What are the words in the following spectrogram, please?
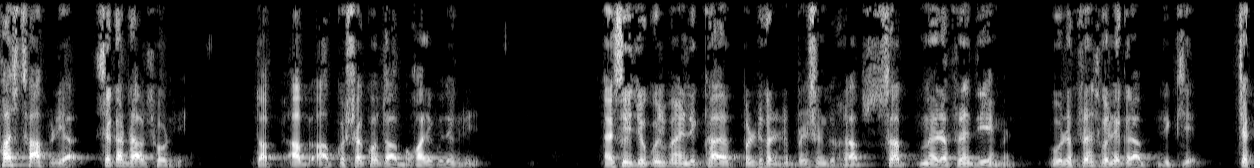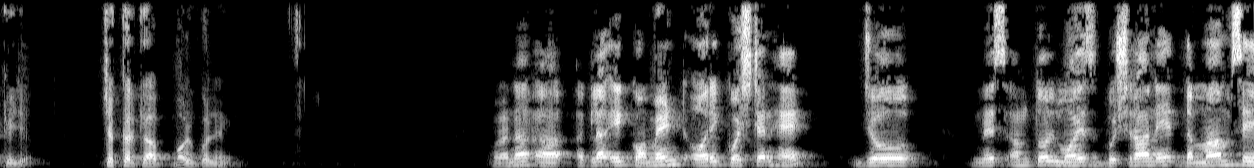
فرسٹ ہاف لیا سیکنڈ ہاف چھوڑ دیا تو آپ اب آپ کو شک ہو تو آپ بخاری کو دیکھ لیجیے ایسے جو کچھ میں نے لکھا ہے پولیٹیکل ڈپریشن کے خلاف سب میں ریفرنس دیے میں وہ ریفرنس کو لے کر آپ لکھیے چیک کیجیے چیک کر کے آپ معلوم کر لیں گے مولانا اگلا ایک کامنٹ اور ایک کوشچن ہے جو مس امت المعز بشرا نے دمام سے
